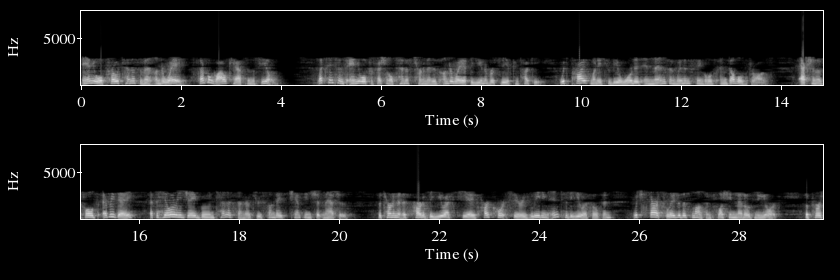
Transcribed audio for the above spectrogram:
annual pro tennis event underway. Several Wildcats in the field. Lexington's annual professional tennis tournament is underway at the University of Kentucky, with prize money to be awarded in men's and women's singles and doubles draws. Action unfolds every day at the Hillary J. Boone Tennis Center through Sunday's championship matches. The tournament is part of the USTA's Hardcourt Series leading into the U.S. Open, which starts later this month in Flushing Meadows, New York. The purse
